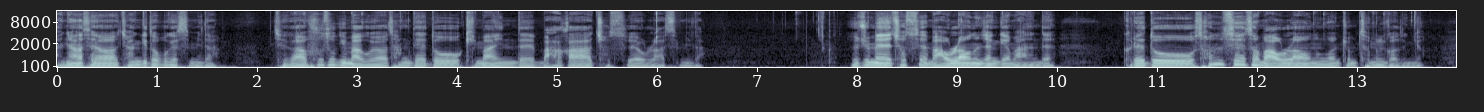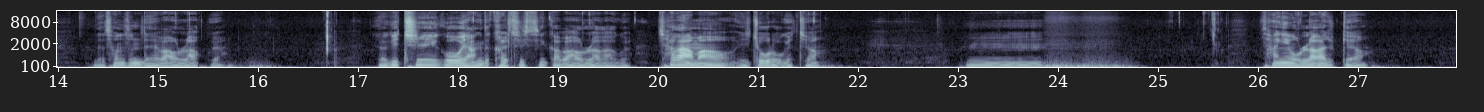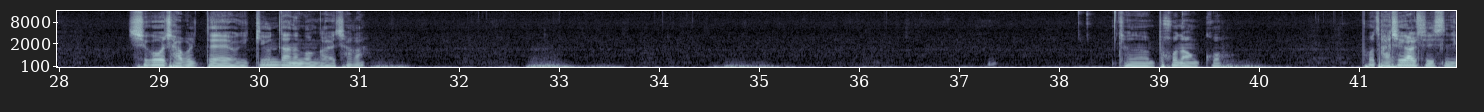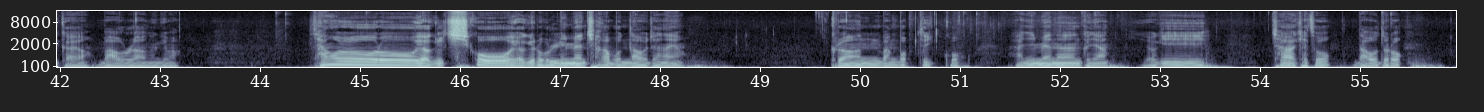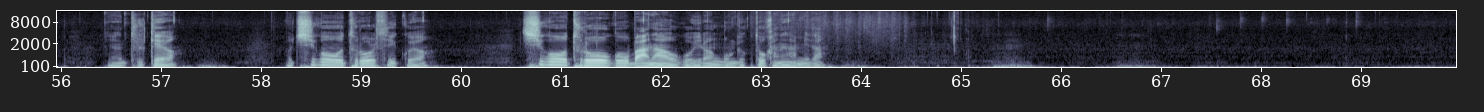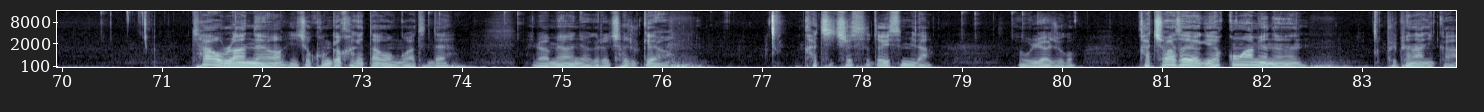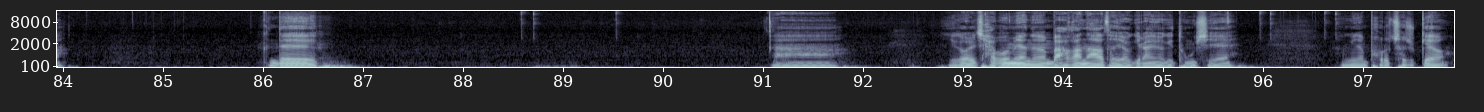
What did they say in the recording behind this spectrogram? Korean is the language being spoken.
안녕하세요. 장기도 보겠습니다. 제가 후수기마고요. 상대도 기마인데 마가 첫수에 올라왔습니다. 요즘에 첫수에 마 올라오는 장기가 많은데 그래도 선수에서 마 올라오는 건 좀 드물거든요. 근데 선수인데 마 올라왔고요. 여기 치고 양득할 수 있으니까 마 올라가고요. 차가 아마 이쪽으로 오겠죠. 음, 상이 올라가 줄게요. 치고 잡을 때 여기 끼운다는 건가요, 차가? 저는 포 넘고 포 다시 갈 수 있으니까요. 마 올라오는 게 막 상으로 여길 치고 여기를 올리면 차가 못 나오잖아요. 그런 방법도 있고 아니면은 그냥 여기 차가 계속 나오도록 그냥 둘게요. 뭐 치고 들어올 수 있고요. 치고 들어오고 마 나오고 이런 공격도 가능합니다. 차가 올라왔네요. 이쪽 공격하겠다고 온 것 같은데 이러면 여기를 쳐줄게요. 같이 칠 수도 있습니다. 올려주고 같이 와서 여기 협공하면은 불편하니까 근데 아 이걸 잡으면은 마가 나와서 여기랑 여기 동시에 그냥 포로 쳐줄게요.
